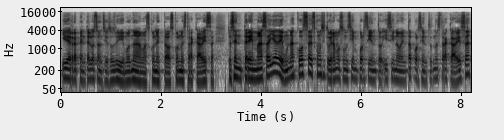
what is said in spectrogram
y de repente los ansiosos vivimos nada más conectados con nuestra cabeza. Entonces, entre más allá de una cosa, es como si tuviéramos un 100%, y si 90% es nuestra cabeza,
